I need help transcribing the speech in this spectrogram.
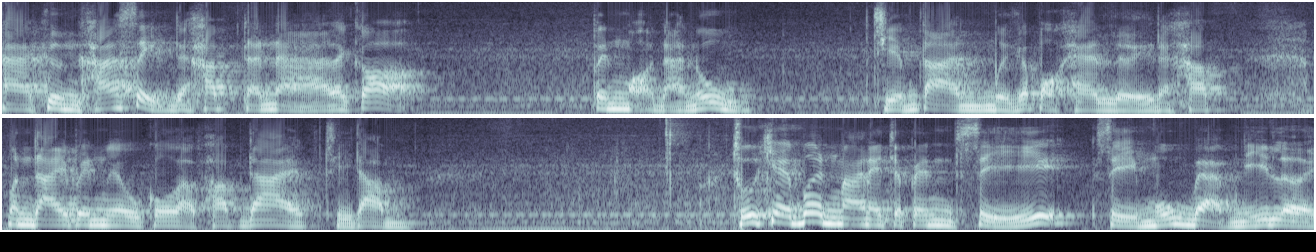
อ่ากึ่งคลาสสิกนะครับหนาๆแล้วก็เป็นเหมาะหนานุ่มเสียมตาลเหมือนกับปอกแคนเลยนะครับบันไดเป็นเวลโกแบบพับได้สีดำชุดเคเบิลมาเนี่ยจะเป็นสีสีมุกแบบนี้เลย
